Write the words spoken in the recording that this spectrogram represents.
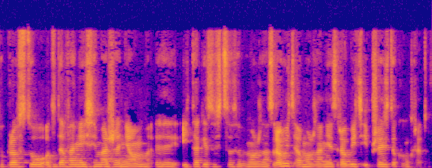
po prostu oddawanie się marzeniom y, i takie coś, co sobie można zrobić, a można nie zrobić i przejść do konkretów.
